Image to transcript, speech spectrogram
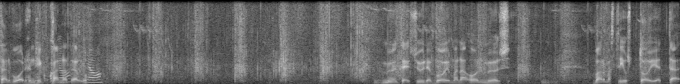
tämän vuoden niin kuin kannatellut. Joo, joo. Myönteisyyden voimana on myös varmasti just toi, että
